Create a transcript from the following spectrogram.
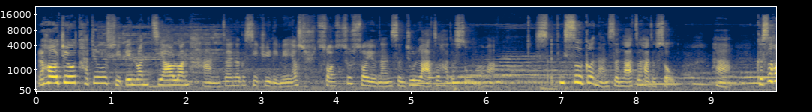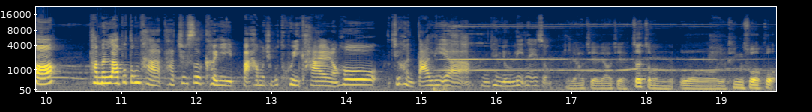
然后就他就随便乱叫乱喊，在那个戏剧里面，要所就所有男生就拉着他的手了嘛，四第四个男生拉着他的手，哈，可是哈，他们拉不动他，他就是可以把他们全部推开，然后就很大力啊，很很有力那一种。了解了解，这种我有听说过。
